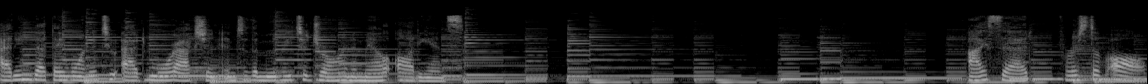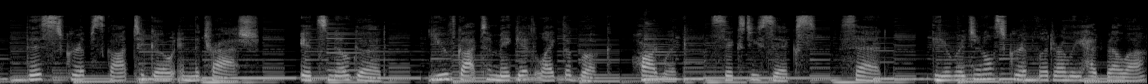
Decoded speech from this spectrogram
adding that they wanted to add more action into the movie to draw in a male audience. I said, first of all, this script's got to go in the trash. It's no good. You've got to make it like the book, Hardwicke, 66, said. The original script literally had Bella,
